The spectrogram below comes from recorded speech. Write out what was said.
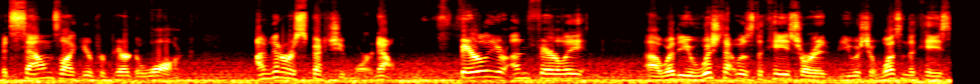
if it sounds like you're prepared to walk, I'm going to respect you more. Now, fairly or unfairly, uh, whether you wish that was the case or it, you wish it wasn't the case,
